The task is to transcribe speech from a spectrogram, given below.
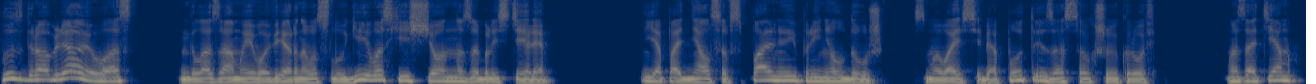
«Поздравляю вас!» Глаза моего верного слуги восхищенно заблестели. Я поднялся в спальню и принял душ, смывая с себя пот и засохшую кровь. А затем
